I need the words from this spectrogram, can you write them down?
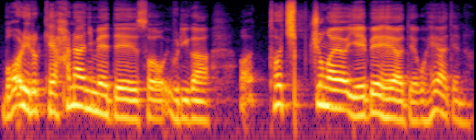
뭘 이렇게 하나님에 대해서 우리가 어, 더 집중하여 예배해야 되고 해야 되나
